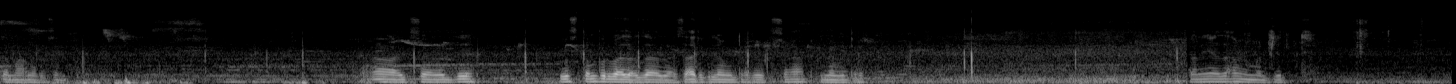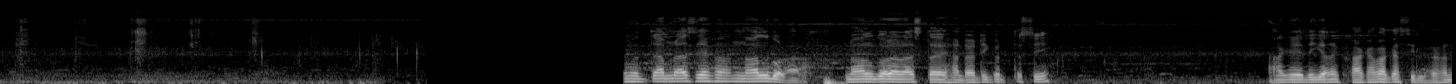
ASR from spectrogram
তো মানুষজন আচ্ছা এদিকে রুস্তমপুর বাজার যাওয়া যায় চার কিলোমিটার একশো আট কিলোমিটার জামে মসজিদ মধ্যে আমরা আছি এখন নলগোড়া নলগোড়া রাস্তায় হাঁটাহাঁটি করতেছি আগে এদিকে অনেক ফাঁকা ফাঁকা ছিল এখন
